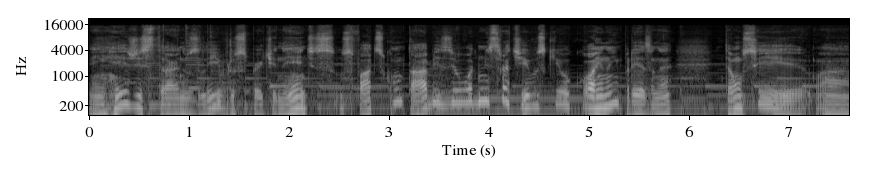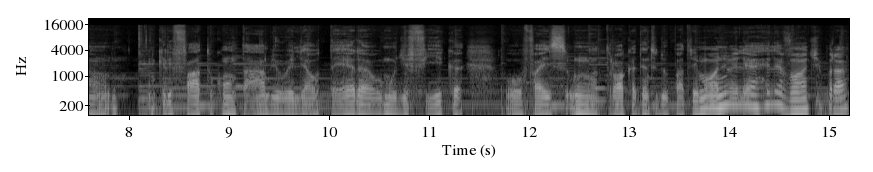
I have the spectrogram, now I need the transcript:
em registrar nos livros pertinentes os fatos contábeis e ou administrativos que ocorrem na empresa, né? Então, se ah, aquele fato contábil ele altera ou modifica ou faz uma troca dentro do patrimônio, ele é relevante para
